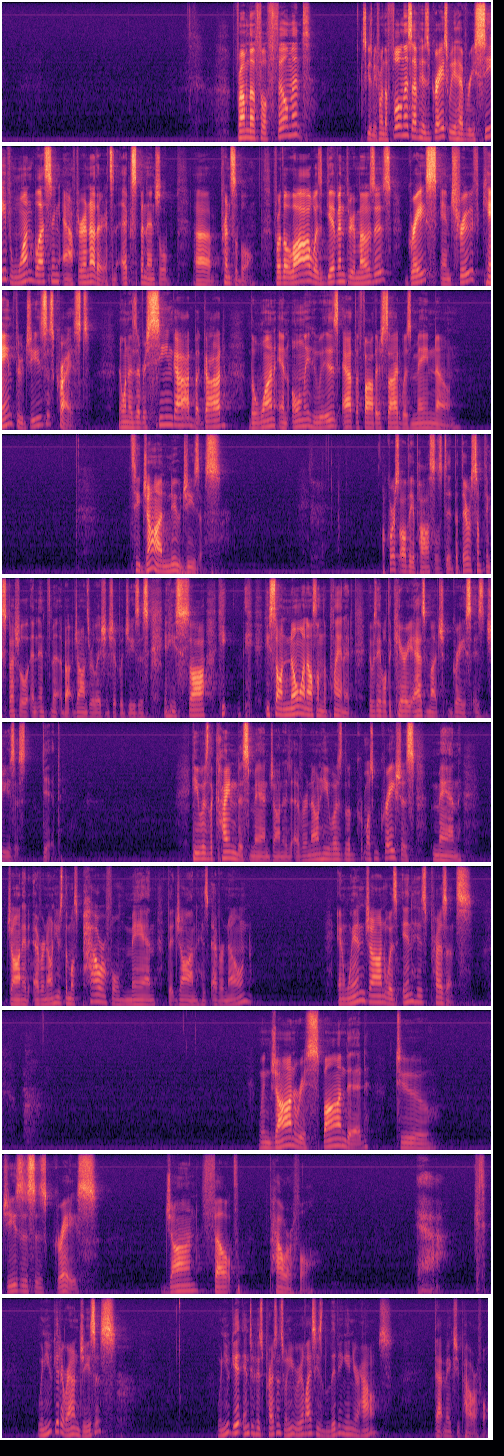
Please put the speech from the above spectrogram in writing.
From the fulfillment, excuse me, from the fullness of his grace, we have received one blessing after another. It's an exponential uh, principle. For the law was given through Moses Grace and truth came through Jesus Christ. No one has ever seen God, but God, the one and only who is at the Father's side, was made known. See, John knew Jesus. Of course, all the apostles did, but there was something special and intimate about John's relationship with Jesus. And he saw, he, he saw no one else on the planet that was able to carry as much grace as Jesus did. He was the kindest man John had ever known. He was the most gracious man John had ever known. He was the most powerful man that John has ever known. And when John was in his presence, when John responded to Jesus' grace, John felt powerful. Yeah. When you get around Jesus, when you get into his presence, when you realize he's living in your house, that makes you powerful.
